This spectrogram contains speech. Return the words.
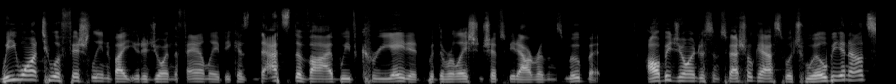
We want to officially invite you to join the family because that's the vibe we've created with the Relationships Beat Algorithms movement. I'll be joined with some special guests, which will be announced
